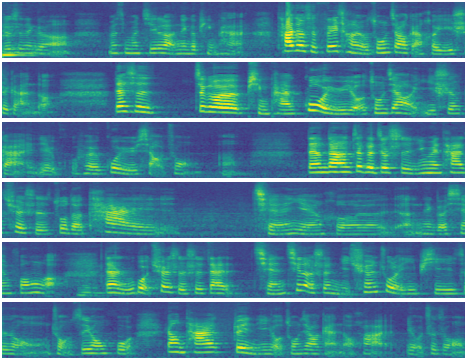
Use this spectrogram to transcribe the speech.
就是那个。没什么基了那个品牌，它就是非常有宗教感和仪式感的，但是这个品牌过于有宗教仪式感，也会过于小众，嗯，但当然这个就是因为它确实做的太前沿和呃那个先锋了，嗯，但如果确实是在前期的是你圈住了一批这种种子用户，让他对你有宗教感的话，有这种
